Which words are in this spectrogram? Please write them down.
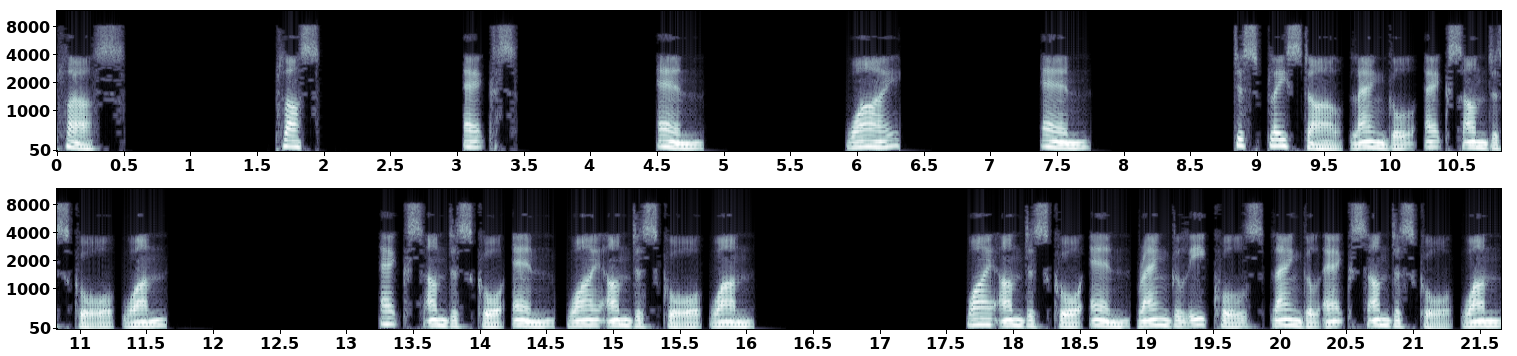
plus plus x n y n display style Langle x underscore 1 x underscore n y underscore 1 y underscore n rangle equals Langle x underscore one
